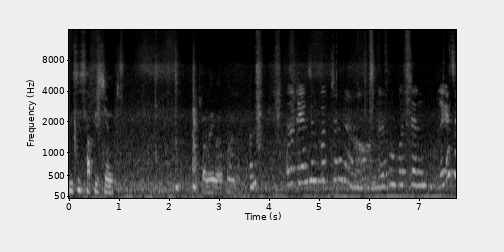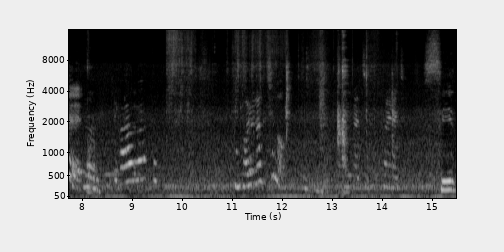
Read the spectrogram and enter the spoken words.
দিস ইজ সাফিসিয়েন্ট চলো এবার যাও। এত টেনশন করছেন কেন? এরকম করছেন? লেগেছে? খারাপ লাগতো। ভয় লাগছিল? ঠিক আছে হয়ে গেছে she's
